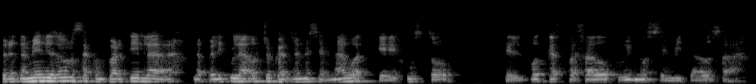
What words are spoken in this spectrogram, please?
pero también les vamos a compartir la, la película Ocho canciones en náhuatl, que justo el podcast pasado tuvimos invitados a,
